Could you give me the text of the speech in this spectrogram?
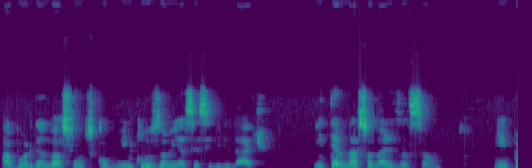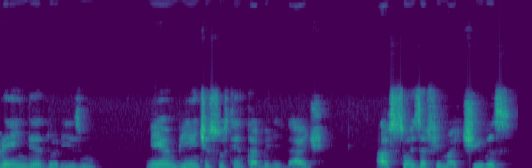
abordando assuntos como inclusão e acessibilidade, internacionalização, empreendedorismo, meio ambiente e sustentabilidade, ações afirmativas,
